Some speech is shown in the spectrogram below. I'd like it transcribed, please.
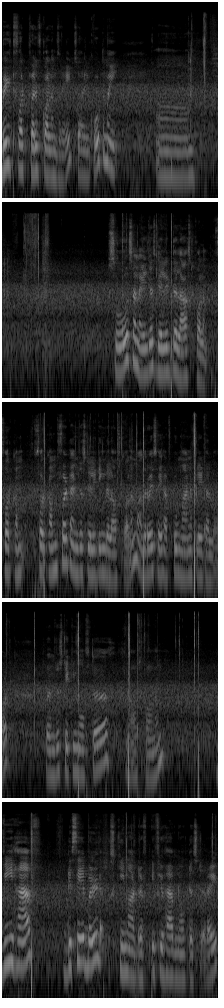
built for 12 columns right? So I'll go to my um, source and I'll just delete the last column. For com for comfort I'm just deleting the last column. Otherwise I have to manipulate a lot. So I'm just taking off the last column. We have disabled schema drift if you have noticed right?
